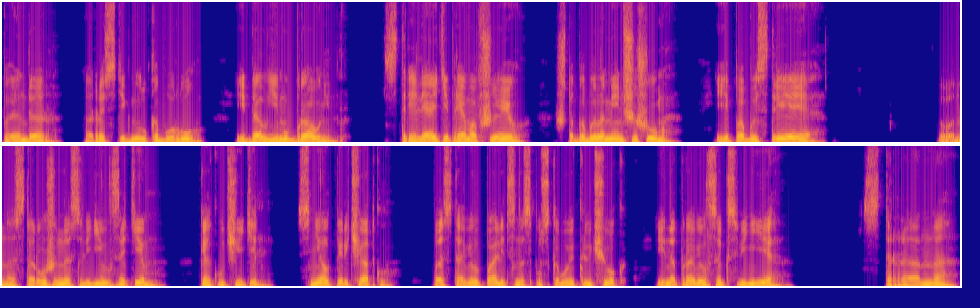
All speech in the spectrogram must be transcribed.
Пендер расстегнул кобуру и дал ему браунинг. Стреляйте прямо в шею, чтобы было меньше шума, и побыстрее. Он настороженно следил за тем, как учитель снял перчатку, поставил палец на спусковой крючок и направился к свинье. Странно,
